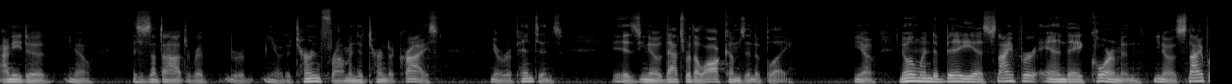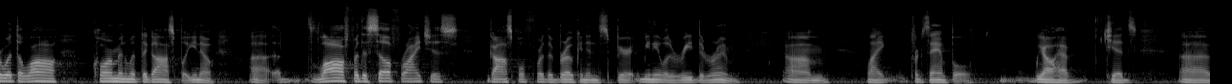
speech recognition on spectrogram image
I need to, you know, this is something I ought to, re, re, you know, to turn from and to turn to Christ, you know, repentance, is you know that's where the law comes into play, you know, knowing when to be a sniper and a corpsman, you know, a sniper with the law, corpsman with the gospel, you know, uh, law for the self-righteous, gospel for the broken in spirit, being able to read the room. Um, like, for example, we all have kids. Uh,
